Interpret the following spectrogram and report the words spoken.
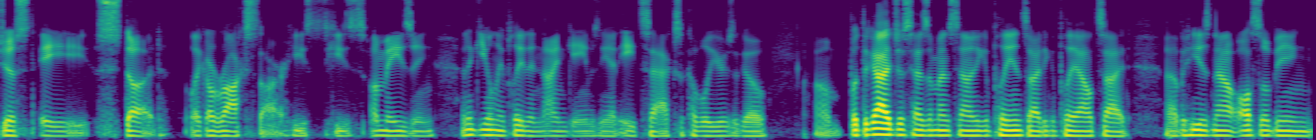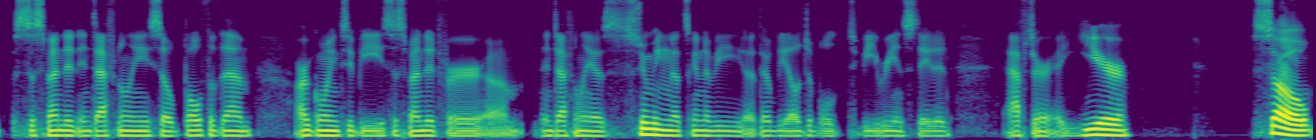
just a stud, like a rock star. He's he's amazing. I think he only played in nine games and he had eight sacks a couple years ago. Um, but the guy just has immense talent. He can play inside, he can play outside. Uh, but he is now also being suspended indefinitely. So both of them are going to be suspended for um, indefinitely, assuming that's going to be uh, they'll be eligible to be reinstated after a year. So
